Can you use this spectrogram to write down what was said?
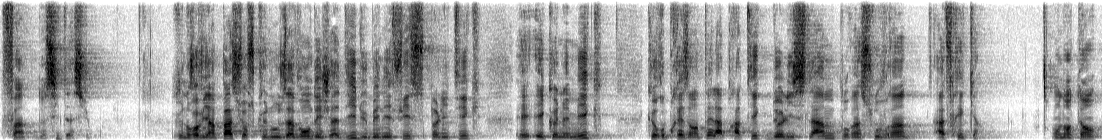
Fin de citation. Je ne reviens pas sur ce que nous avons déjà dit du bénéfice politique et économique que représentait la pratique de l'islam pour un souverain africain. On entend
